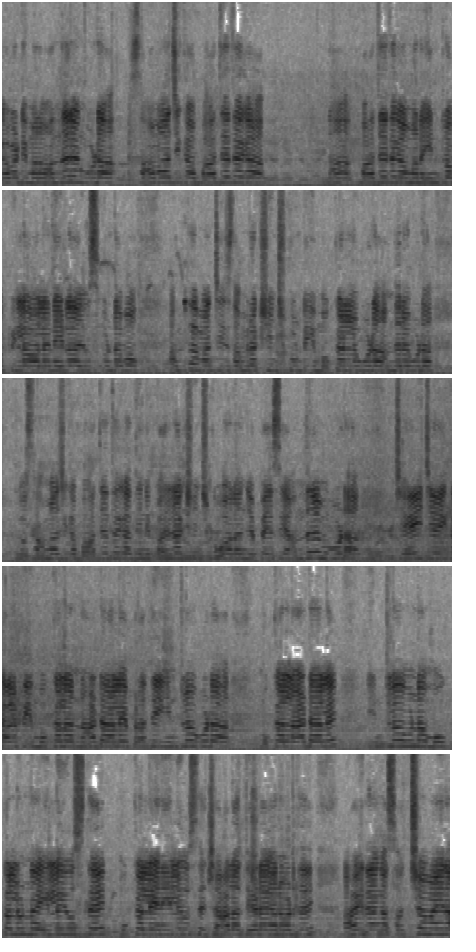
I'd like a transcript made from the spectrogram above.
కాబట్టి మనం అందరం కూడా సామాజిక బాధ్యతగా నా బాధ్యతగా మన ఇంట్లో పిల్లవాళ్ళని ఎలా చూసుకుంటామో అంత మంచి సంరక్షించుకుంటూ ఈ మొక్కలను కూడా అందరం కూడా ఒక సామాజిక బాధ్యతగా దీన్ని పరిరక్షించుకోవాలని చెప్పేసి అందరం కూడా చేయి చేయి కలిపి మొక్కలను నాటాలి. ప్రతి ఇంట్లో కూడా మొక్కలు నాటాలి. ఇంట్లో ఉన్న మొక్కలున్న ఇల్లు చూస్తే మొక్కలు లేని ఇల్లు చూస్తే చాలా తేడా కనబడుతుంది. ఆ విధంగా స్వచ్ఛమైన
